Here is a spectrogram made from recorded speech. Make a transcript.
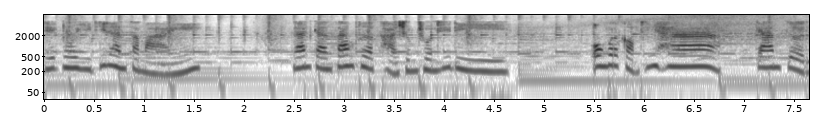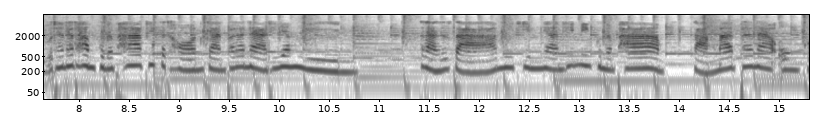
เทคโนโลยีที่ทันสมัย ด้านการสร้างเครือข่ายชุมชนที่ดี องค์ประกอบที่ 5 การเกิดวัฒนธรรมคุณภาพที่สะท้อนการพัฒนาที่ยั่งยืน สถานศึกษามีทีมงานที่มีคุณภาพ สามารถพัฒนาองค์ก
